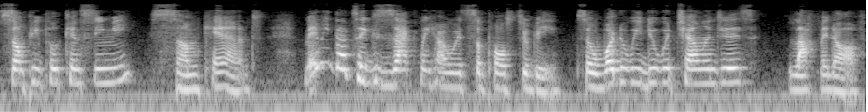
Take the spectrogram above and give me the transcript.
Some people can see me, some can't. Maybe that's exactly how it's supposed to be. So what do we do with challenges? Laugh it off.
